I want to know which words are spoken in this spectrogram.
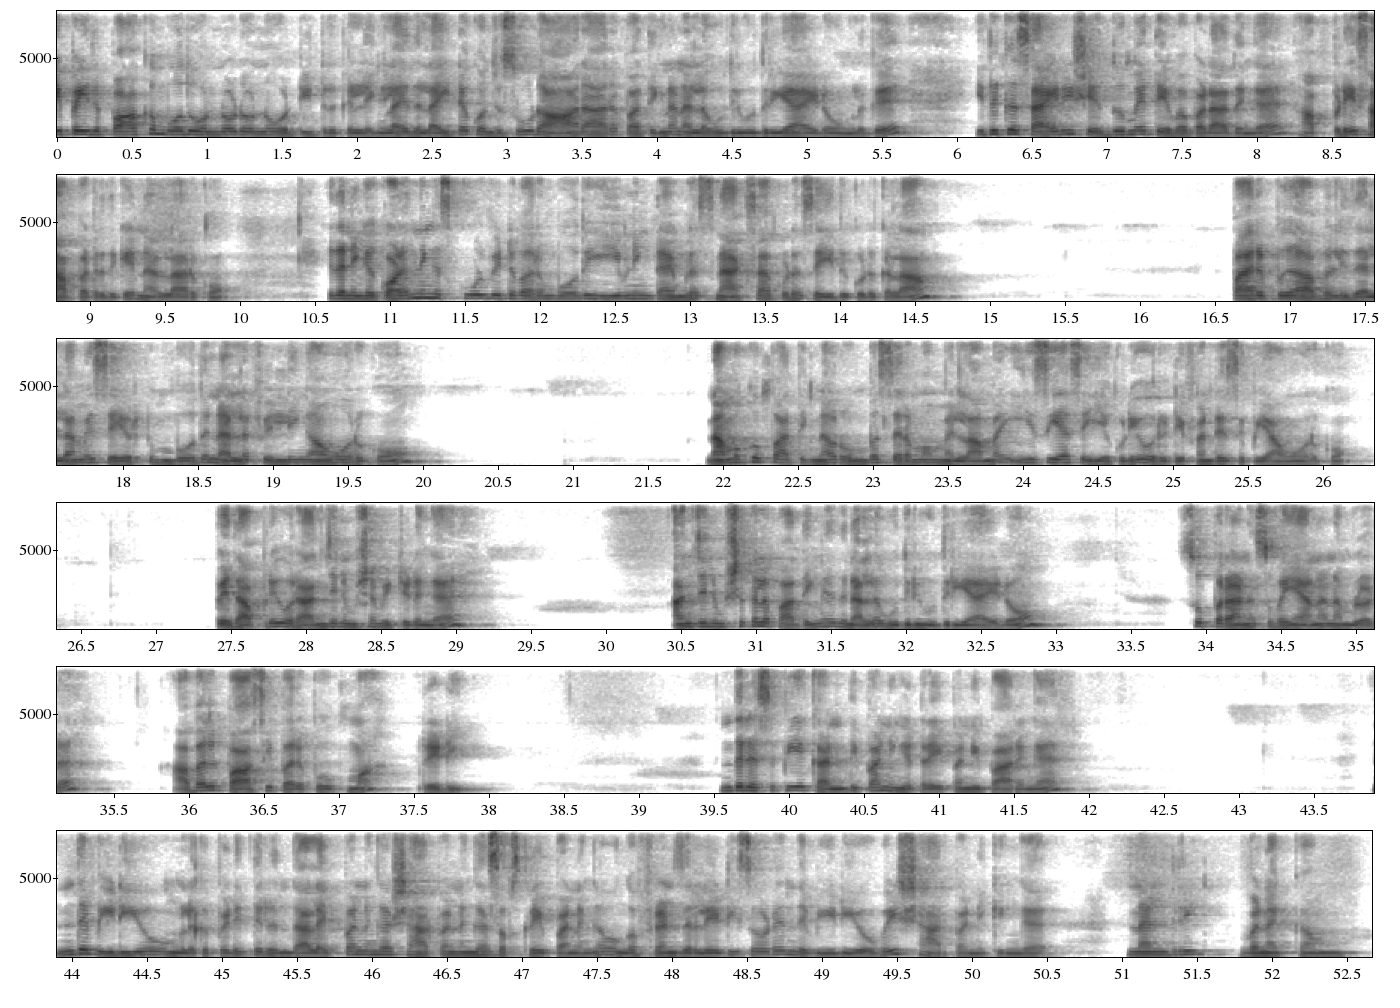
இப்போ இது பார்க்கும்போது ஒன்றோடு ஒன்று ஒட்டிகிட்டு இருக்கு இல்லைங்களா? இது லைட்டாக கொஞ்சம் சூடு ஆற ஆற பார்த்திங்கன்னா நல்லா உதிரி உதிரியாக ஆகிடும் உங்களுக்கு. இதுக்கு சைடிஷ் எதுவுமே தேவைப்படாதுங்க. அப்படியே சாப்பிட்றதுக்கே நல்லாயிருக்கும் இதை நீங்கள் குழந்தைங்க ஸ்கூல் விட்டு வரும்போது ஈவினிங் டைமில் ஸ்நாக்ஸாக கூட செய்து கொடுக்கலாம். பருப்பு அவல் இது எல்லாமே சேர்க்கும்போது நல்ல ஃபில்லிங்காகவும் இருக்கும். நமக்கும் பார்த்திங்கன்னா ரொம்ப சிரமம் இல்லாமல் ஈஸியாக செய்யக்கூடிய ஒரு டிஃபன் ரெசிபியாகவும் இருக்கும். இப்போ இதை அப்படியே ஒரு அஞ்சு நிமிஷம் விட்டுடுங்க. அஞ்சு நிமிஷத்தில் பார்த்திங்கன்னா இது நல்ல உதிரி உதிரியாக ஆகிடும் சூப்பரான சுவையான நம்மளோட அவல் பாசி பருப்பு உப்புமா ரெடி இந்த ரெசிபியை கண்டிப்பாக நீங்கள் ட்ரை பண்ணி பாருங்கள் இந்த வீடியோ உங்களுக்கு பிடித்திருந்தால் லைக் பண்ணுங்கள் ஷேர் பண்ணுங்கள் சப்ஸ்கிரைப் பண்ணுங்கள் உங்கள் ஃப்ரெண்ட்ஸ் ரிலேட்டிவ்ஸோடு இந்த வீடியோவை ஷேர் பண்ணிக்கோங்க. நன்றி வணக்கம்.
